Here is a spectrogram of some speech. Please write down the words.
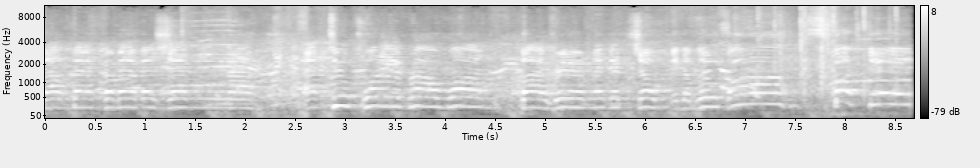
bout back from inhibition uh, at 220 of round one by rear naked choke in the blue corner, Smoking!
